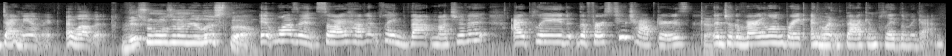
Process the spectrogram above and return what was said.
dynamic. I love it. This one wasn't on your list though. It wasn't, so I haven't played that much of it. I played the first two chapters, Okay. then took a very long break and Okay. went back and played them again.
